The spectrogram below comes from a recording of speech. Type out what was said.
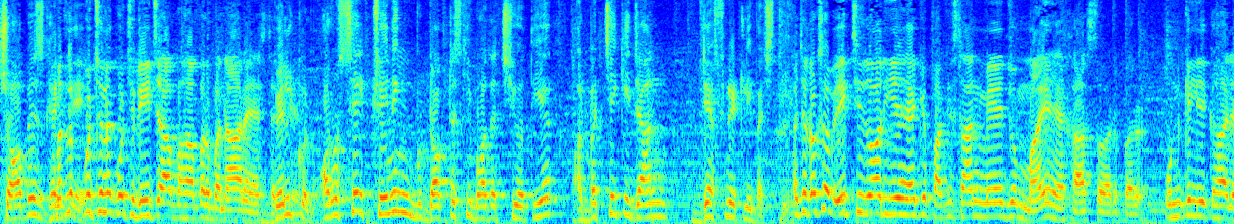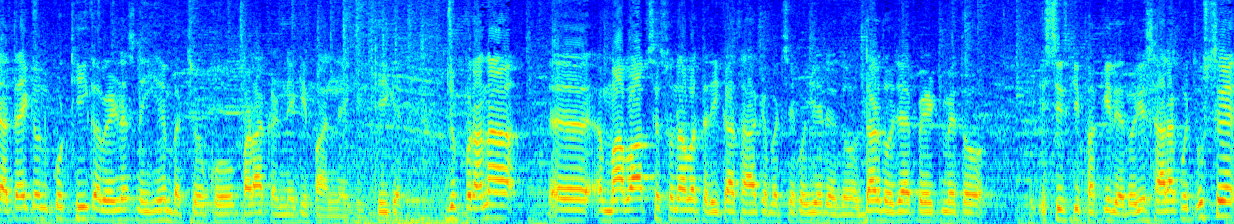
24 घंटे मतलब कुछ ना कुछ रीच आप वहाँ पर बना रहे हैं बिल्कुल। और उससे ट्रेनिंग डॉक्टर्स की बहुत अच्छी होती है और बच्चे की जान डेफिनेटली बचती है। अच्छा डॉक्टर साहब एक चीज़ और ये है कि पाकिस्तान में जो माएँ हैं ख़ास तौर पर उनके लिए कहा जाता है कि उनको ठीक अवेयरनेस नहीं है बच्चों को बड़ा करने की पालने की ठीक है? जो पुराना माँ बाप से सुना हुआ तरीका था कि बच्चे को ये दे दो दर्द हो जाए पेट में तो इस चीज़ की फकी दे दो ये सारा कुछ उससे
